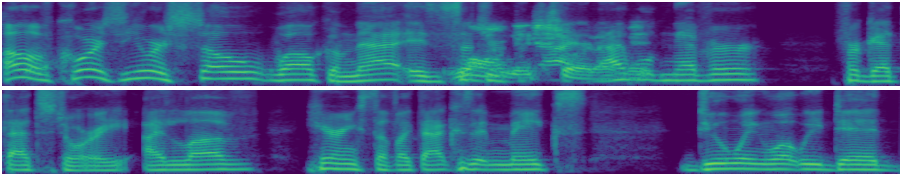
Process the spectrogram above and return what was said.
Oh, of course. You are so welcome. That is such Long a short I, I will never forget that story. I love hearing stuff like that because it makes doing what we did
